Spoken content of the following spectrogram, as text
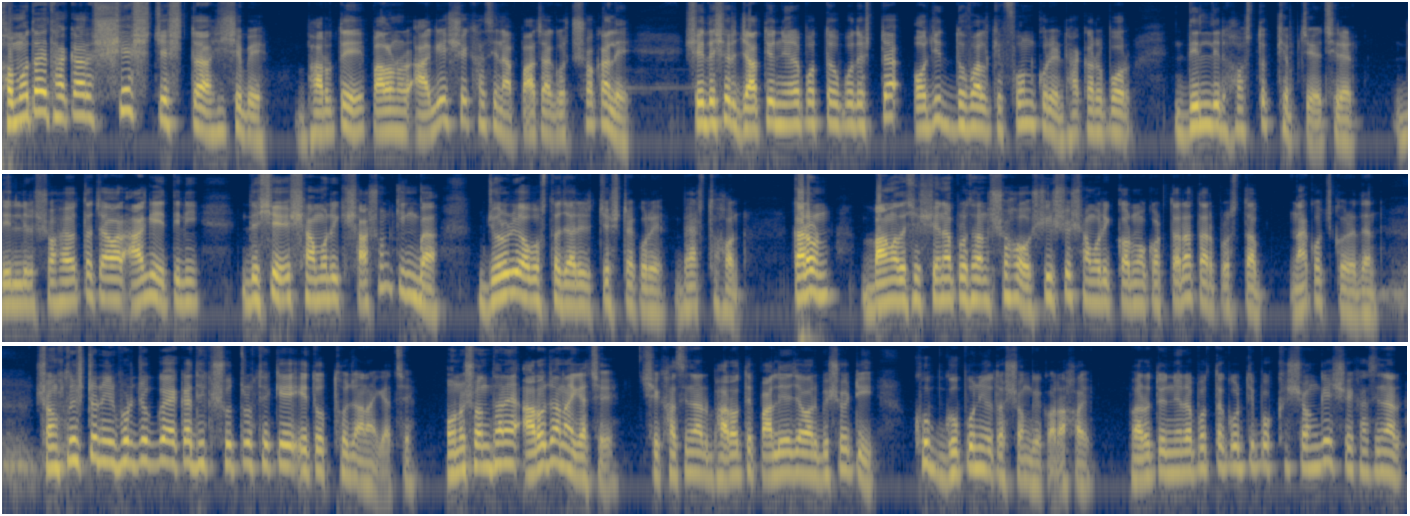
ক্ষমতায় থাকার শেষ চেষ্টা হিসেবে ভারতে পালানোর আগে শেখ হাসিনা পাঁচ আগস্ট সকালে সে দেশের জাতীয় নিরাপত্তা উপদেষ্টা অজিত দোভালকে ফোন করে ঢাকার উপর দিল্লির হস্তক্ষেপ চেয়েছিলেন। দিল্লির সহায়তা চাওয়ার আগে তিনি দেশে সামরিক শাসন কিংবা জরুরি অবস্থা জারির চেষ্টা করে ব্যর্থ হন। কারণ বাংলাদেশের সেনাপ্রধান সহ শীর্ষ সামরিক কর্মকর্তারা তার প্রস্তাব নাকচ করে দেন। সংশ্লিষ্ট নির্ভরযোগ্য একাধিক সূত্র থেকে এ তথ্য জানা গেছে। অনুসন্ধানে আরও জানা গেছে শেখ হাসিনার ভারতে পালিয়ে যাওয়ার বিষয়টি খুব গোপনীয়তার সঙ্গে করা হয়। ভারতীয় নিরাপত্তা কর্তৃপক্ষের সঙ্গে শেখ হাসিনার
